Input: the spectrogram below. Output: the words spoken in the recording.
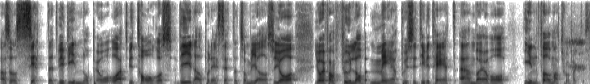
alltså, sättet vi vinner på och att vi tar oss vidare på det sättet som vi gör. Så jag, jag är fan full av mer positivitet än vad jag var inför matchen faktiskt.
